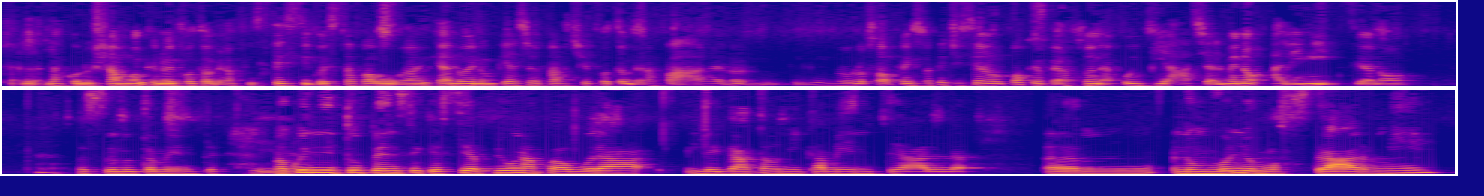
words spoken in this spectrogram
cioè, la conosciamo anche noi fotografi stessi, questa paura, anche a noi non piace farci fotografare, non, non lo so, penso che ci siano poche persone a cui piace, almeno all'inizio, no? Assolutamente. E... Ma quindi tu pensi che sia più una paura legata unicamente al um, non voglio mostrarmi,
